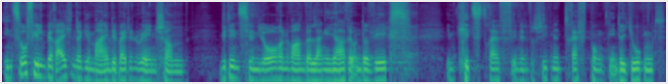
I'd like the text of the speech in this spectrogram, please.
in so vielen Bereichen der Gemeinde, bei den Rangern, mit den Senioren waren wir lange Jahre unterwegs, im Kids-Treff, in den verschiedenen Treffpunkten in der Jugend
